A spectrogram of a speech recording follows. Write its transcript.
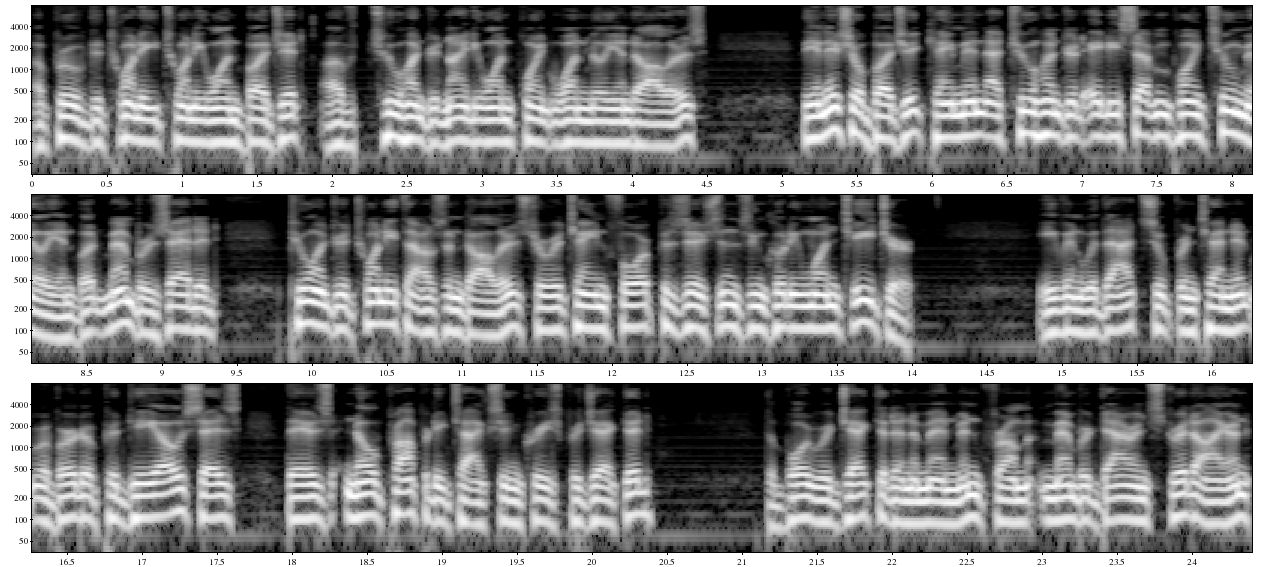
approved a 2021 budget of $291.1 million. The initial budget came in at 287.2 million, but members added $220,000 to retain four positions, including one teacher. Even with that, Superintendent Roberto Padilla says there's no property tax increase projected. The board rejected an amendment from member Darren Stridiron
